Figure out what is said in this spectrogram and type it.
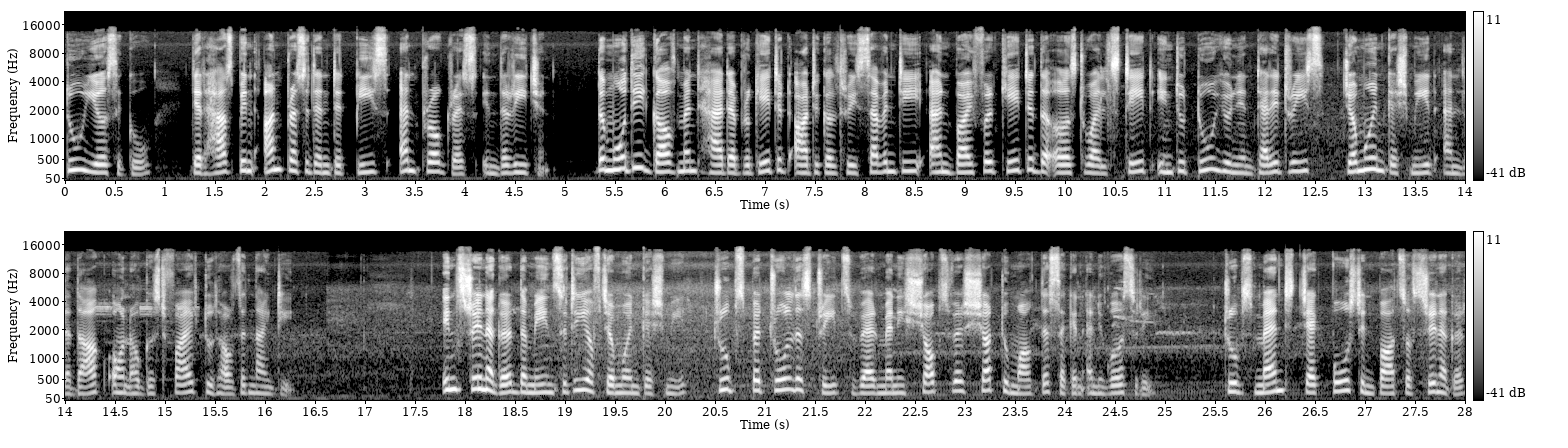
two years ago, there has been unprecedented peace and progress in the region. The Modi government had abrogated Article 370 and bifurcated the erstwhile state into two union territories, Jammu and Kashmir and Ladakh, on August 5, 2019. In Srinagar, the main city of Jammu and Kashmir, troops patrolled the streets where many shops were shut to mark the second anniversary. Troops manned checkposts in parts of Srinagar,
